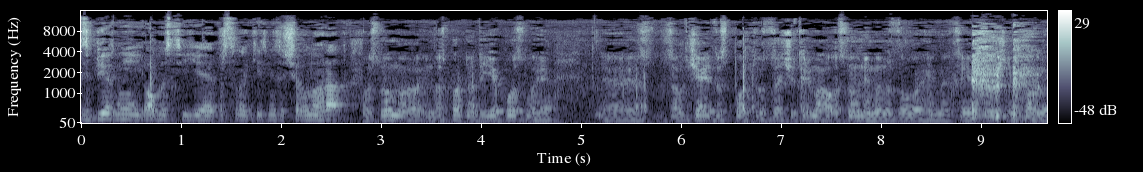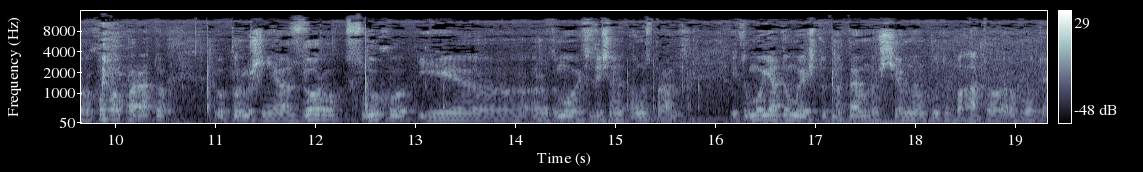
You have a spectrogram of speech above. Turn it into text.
збірній області є представники з міста Червоноград. В основному інваспорт надає послуги, е, залучає до спорту за чотирма основними нозологіями. Це є порушення форми рухового апарату, порушення зору, слуху і е, розумової фізичної неповносправності. І тому я думаю, що тут напевно ще нам буде багато роботи,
